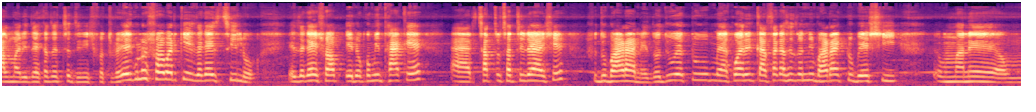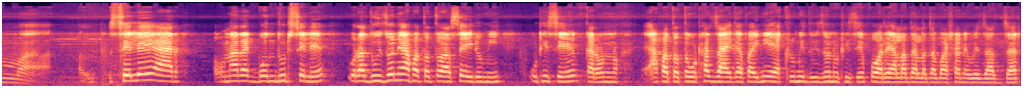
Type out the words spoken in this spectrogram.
আলমারি দেখা যাচ্ছে জিনিসপত্র। এগুলো সব আর কি এই জায়গায় ছিল? এই জায়গায় সব এরকমই থাকে, আর ছাত্রছাত্রীরা এসে শুধু ভাড়া নেয়। যদিও একটু ম্যাকোয়ারির কাছাকাছি জন্য ভাড়া একটু বেশি মানে ছেলে আর ওনার এক বন্ধুর ছেলে, ওরা দুইজনে আপাতত আছে এই রুমই উঠিছে, কারণ আপাতত ওঠার জায়গা পাইনি, এক রুমই দুইজন উঠিছে, পরে আলাদা আলাদা বাসা নেবে, যার যার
